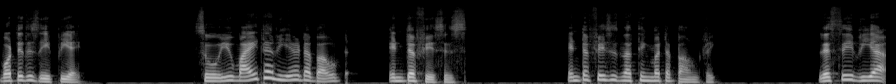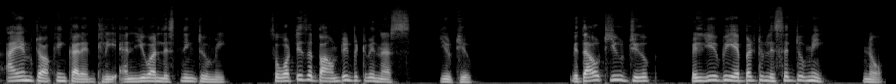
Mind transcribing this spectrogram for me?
what is this API? So you might have heard about interfaces. Interface is nothing but a boundary. Let's say we are I am talking currently and you are listening to me. So what is the boundary between us? YouTube. Without YouTube, will you be able to listen to me? No.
